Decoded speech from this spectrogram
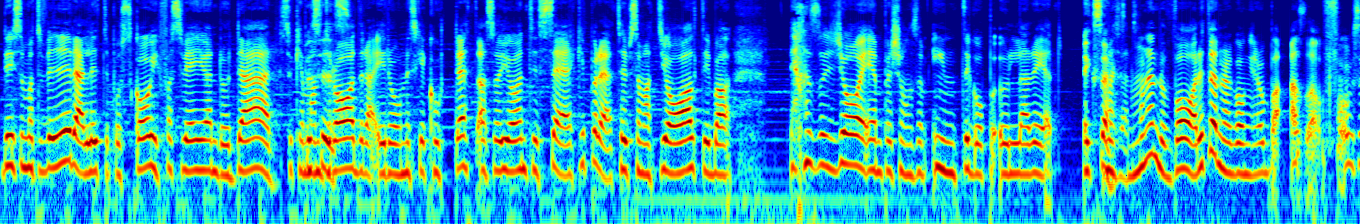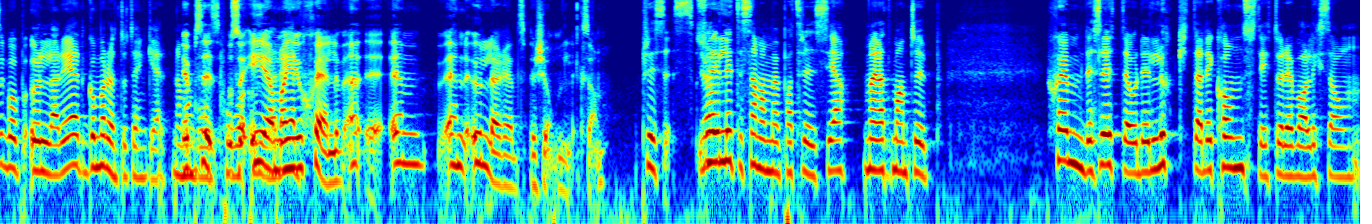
det är som att vi är där lite på skoj fast vi är ju ändå där. Så kan Precis. man dra det där ironiska kortet. Alltså jag är inte säker på det. Typ som att jag alltid bara, alltså jag är en person som inte går på Ullared. Men Exakt. sen har man ändå varit där några gånger och bara alltså folk som går på Ullared går man runt och tänker när man Ja, precis. går på Och så är man ju Ullared. själv en, en, en Ullaredsperson liksom. Precis. Så Ja. det är lite samma med Patricia. Men att man typ skämdes lite och det luktade konstigt och det var liksom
